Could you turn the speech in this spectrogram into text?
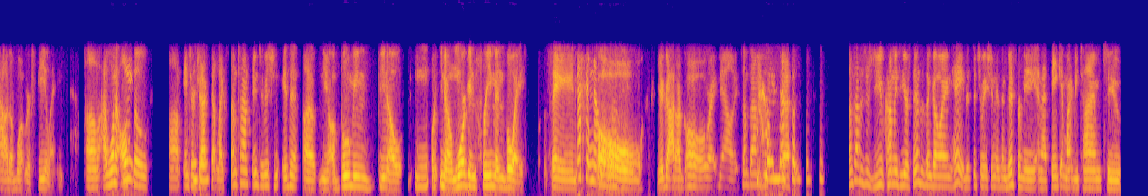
out of what we're feeling. Um, I want to also um, interject mm-hmm. that like sometimes intuition isn't a you know a booming you know m- you know Morgan Freeman voice saying no. oh you gotta go right now. Sometimes it's just, sometimes it's just you coming to your senses and going hey this situation isn't good for me and I think it might be time to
